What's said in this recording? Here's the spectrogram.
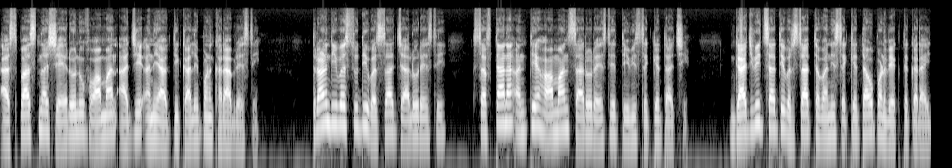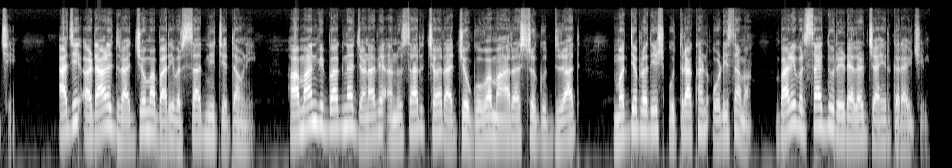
આસપાસના શહેરોનું હવામાન આજે અને આવતીકાલે પણ ખરાબ રહેશે. ત્રણ દિવસ સુધી વરસાદ ચાલુ રહેશે. સપ્તાહના અંતે હવામાન સારું રહેશે તેવી શક્યતા છે. ગાજવીજ સાથે વરસાદ થવાની શક્યતાઓ પણ વ્યક્ત કરાઈ છે. આજે અઢાર રાજ્યોમાં ભારે વરસાદની ચેતવણી હવામાન વિભાગના જણાવ્યા અનુસાર છ રાજ્યો ગોવા, મહારાષ્ટ્ર, ગુજરાત, મધ્યપ્રદેશ, ઉત્તરાખંડ, ઓડિશામાં ભારે વરસાદનું રેડ એલર્ટ જાહેર કરાયું છે.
